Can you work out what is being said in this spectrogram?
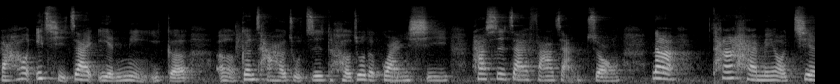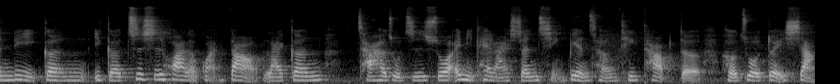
然后一起在演拟一个呃跟查核组织合作的关系，它是在发展中。那他还没有建立跟一个制式化的管道来跟查核组织说，哎，你可以来申请变成 TikTok 的合作对象。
